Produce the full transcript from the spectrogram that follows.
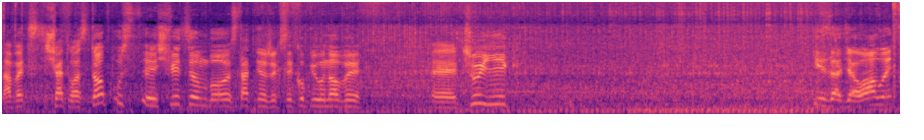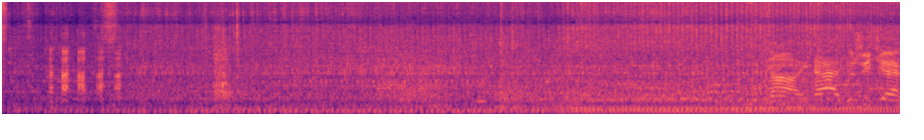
nawet światła stopu s- świecą, bo ostatnio, że chcę kupił nowy e, czujnik i zadziałały. No i teraz już idzie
